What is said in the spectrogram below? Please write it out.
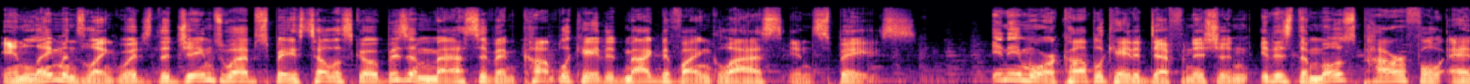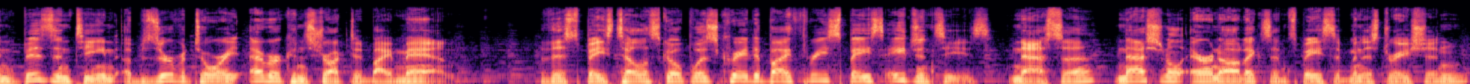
In layman's language, the James Webb Space Telescope is a massive and complicated magnifying glass in space. In a more complicated definition, it is the most powerful and Byzantine observatory ever constructed by man. This space telescope was created by three space agencies NASA, National Aeronautics and Space Administration,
